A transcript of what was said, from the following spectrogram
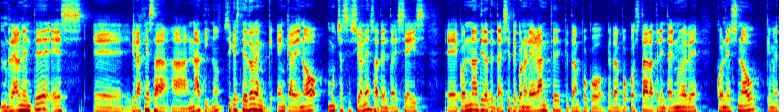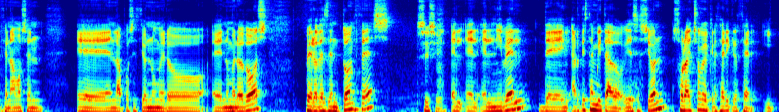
realmente es eh, gracias a, Nati, ¿no? Sí que es cierto que encadenó muchas sesiones, la 36 eh, con Nati, la 37 con Elegante, que tampoco, que tampoco está, la 39 con Snow, que mencionamos en, en la posición número, número 2, pero desde entonces Sí, sí. El, nivel de artista invitado y de sesión solo ha hecho que crecer y crecer. Y,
